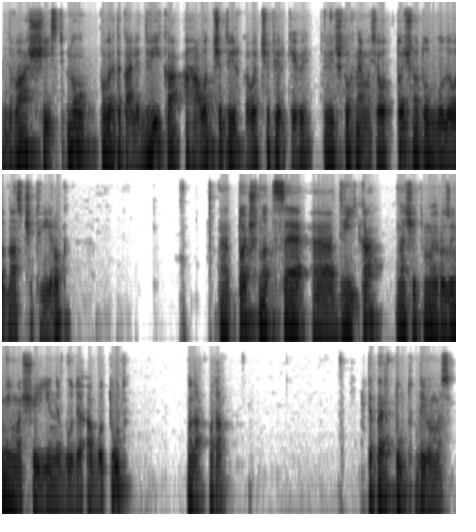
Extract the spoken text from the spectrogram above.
2, 6. Ну, по вертикалі. Двійка. Ага, от четвірка. От четвірки від, відштовхнемося. От точно тут буде одна з четвірок. Е, точно це е, двійка. Значить, ми розуміємо, що її не буде або тут. Ну так, отак. Тепер тут дивимось.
